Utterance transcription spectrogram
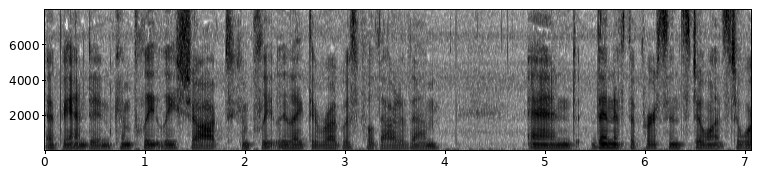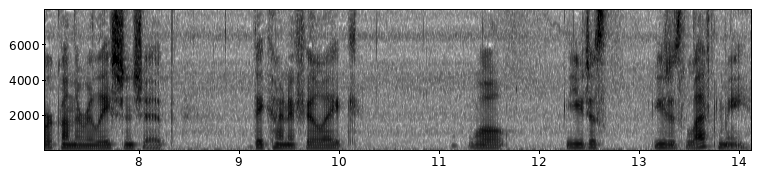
abandoned completely shocked completely like the rug was pulled out of them and then if the person still wants to work on the relationship they kind of feel like well you just you just left me.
